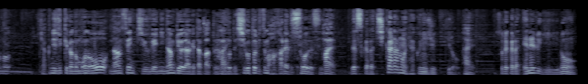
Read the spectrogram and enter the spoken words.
この120キロのものを何センチ上に何秒で上げたかということで仕事率も測れるそうです、はい、ですから力の120キロ、はい、それからエネルギーの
